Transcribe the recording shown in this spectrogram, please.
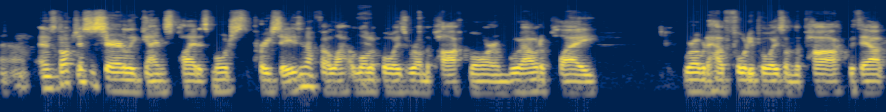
Um, and it's not necessarily games played; it's more just the preseason. I felt like a lot of boys were on the park more, and we were able to play we're able to have 40 boys on the park without,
